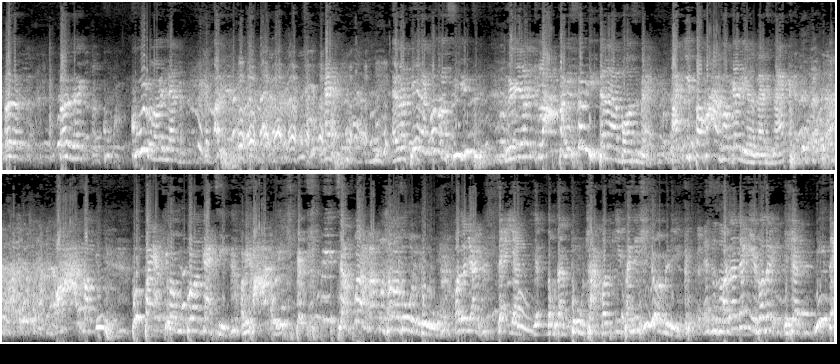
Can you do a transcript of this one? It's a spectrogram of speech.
Az, az, kurva anyják! Ez a tényleg az a szint, hogy láttam, ezt nem hittem el, bazd meg. Hát itt a házak elélveznek. A házak pumpálják ki magukból a geci, ami hátul is spriccel folyamatosan az oldó. Az egy ilyen, de ilyen, ilyen tócsákat képez, és így ömlik. Ez az, az, az egész, az, és ilyen, minden,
